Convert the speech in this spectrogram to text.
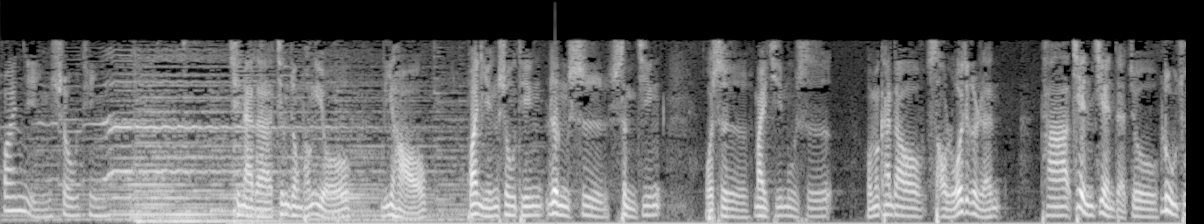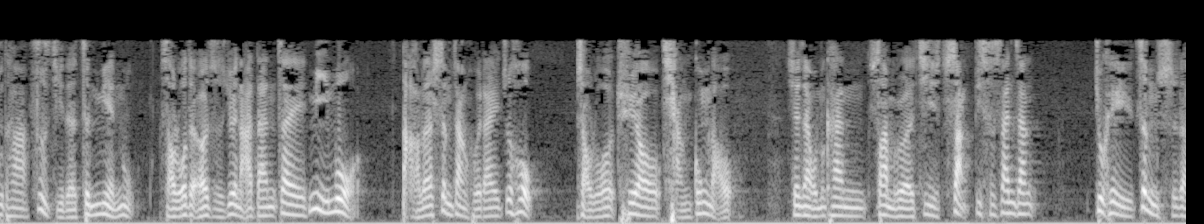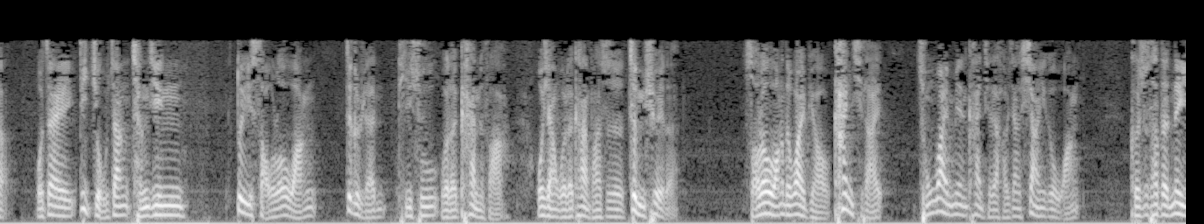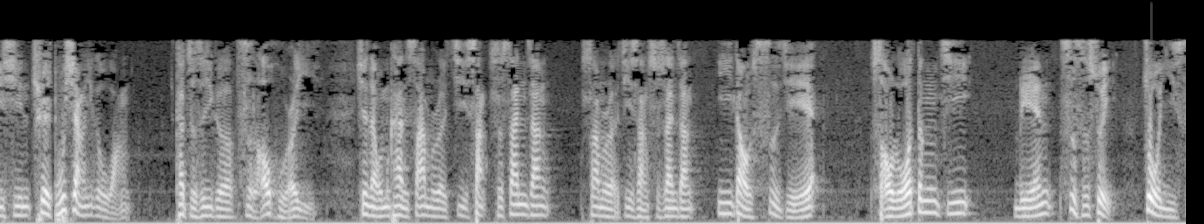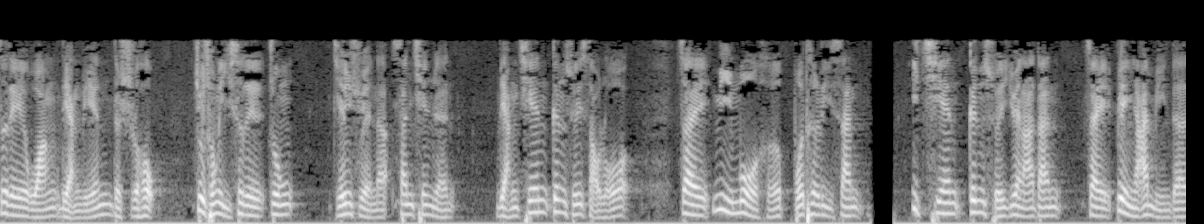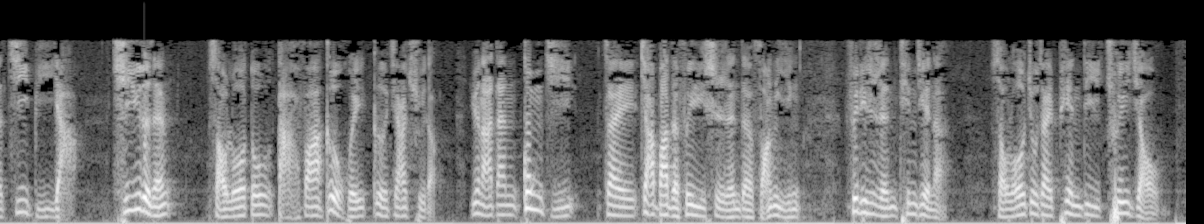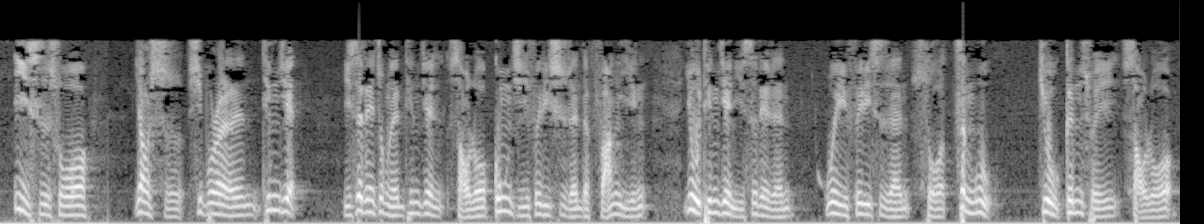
欢迎收听。亲爱的听众朋友，你好，欢迎收听认识圣经，我是麦基牧师。我们看到扫罗这个人，他渐渐的就露出他自己的真面目。扫罗的儿子约拿丹在密墨打了胜仗回来之后，扫罗却要抢功劳。现在我们看《撒母耳记上》第十三章，就可以证实了我在第九章曾经对扫罗王这个人提出我的看法。我想我的看法是正确的。扫罗王的外表看起来，从外面看起来好像像一个王，可是他的内心却不像一个王，他只是一个纸老虎而已。现在我们看《撒母耳记上》十三章，《撒母耳记上》十三章一到四节，扫罗登基年四十岁，做以色列王两年的时候，就从以色列中拣选了三千人，两千跟随扫罗。在密墨和伯特利山，一千跟随约拿丹在便雅敏的基比亚，其余的人扫罗都打发各回各家去了。约拿丹攻击在加巴的非利士人的防营，非利士人听见了，扫罗就在遍地吹角，意思说要使希伯来人听见，以色列众人听见扫罗攻击非利士人的防营。又听见以色列人为非利士人所憎恶，就跟随扫罗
